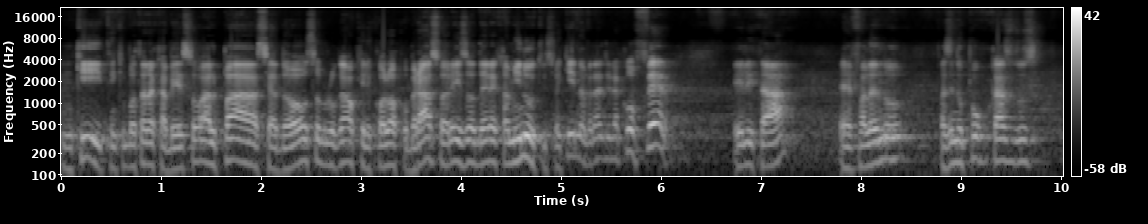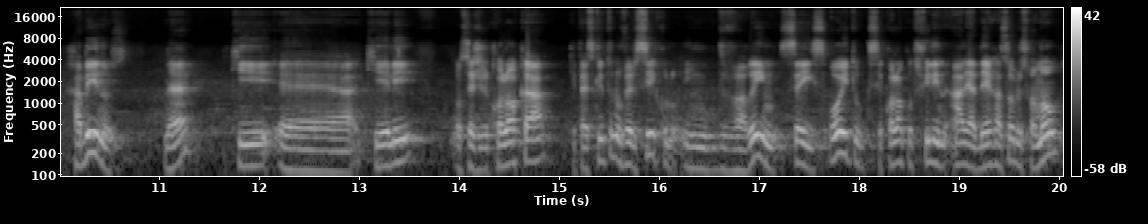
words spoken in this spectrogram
em que tem que botar na cabeça, ou alpa seadol, sobre o lugar que ele coloca o braço, areis odereka minuto. Isso aqui, na verdade, ele é kofer. Ele está é, falando, fazendo pouco caso dos rabinos, né? Que, é, que ele, ou seja, ele coloca que está escrito no versículo em Dvarim 6, 8, que você coloca o tefilin aliaderra sobre sua mão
